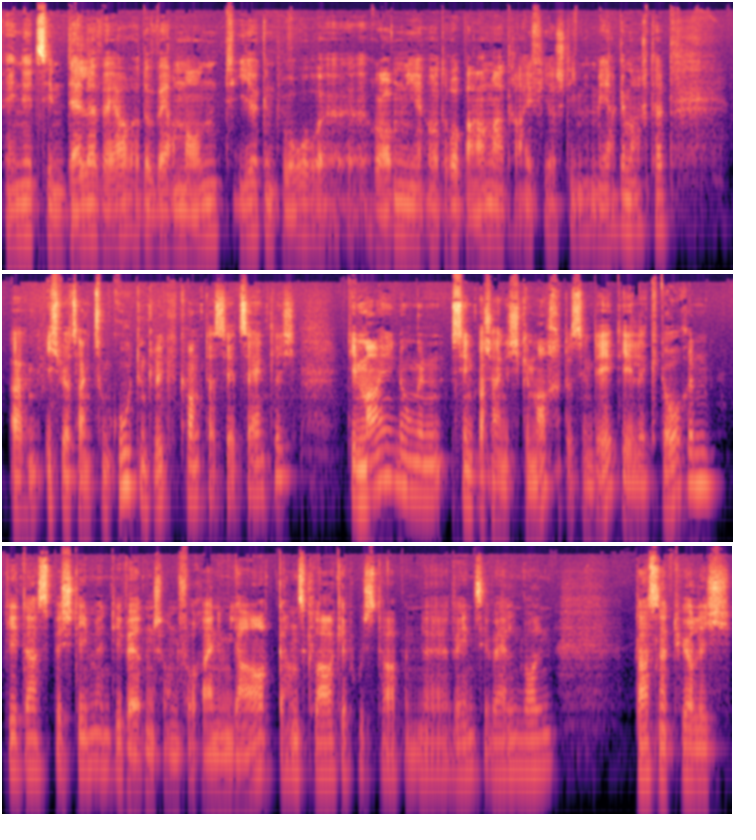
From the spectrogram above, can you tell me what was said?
wenn jetzt in Delaware oder Vermont irgendwo äh, Romney oder Obama drei, vier Stimmen mehr gemacht hat. Ähm, ich würde sagen, zum guten Glück kommt das jetzt endlich. Die Meinungen sind wahrscheinlich gemacht, das sind eh die Elektoren, die das bestimmen, die werden schon vor einem Jahr ganz klar gewusst haben, äh, wen sie wählen wollen. Dass natürlich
